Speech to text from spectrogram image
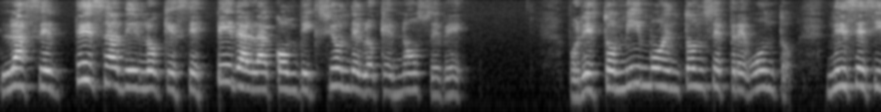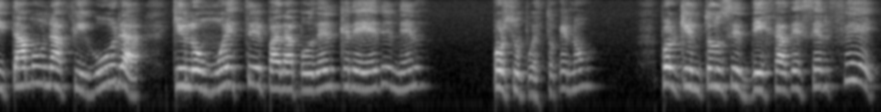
la certeza de lo que se espera, la convicción de lo que no se ve. Por esto mismo entonces pregunto, ¿necesitamos una figura que lo muestre para poder creer en Él? Por supuesto que no, porque entonces deja de ser fe.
